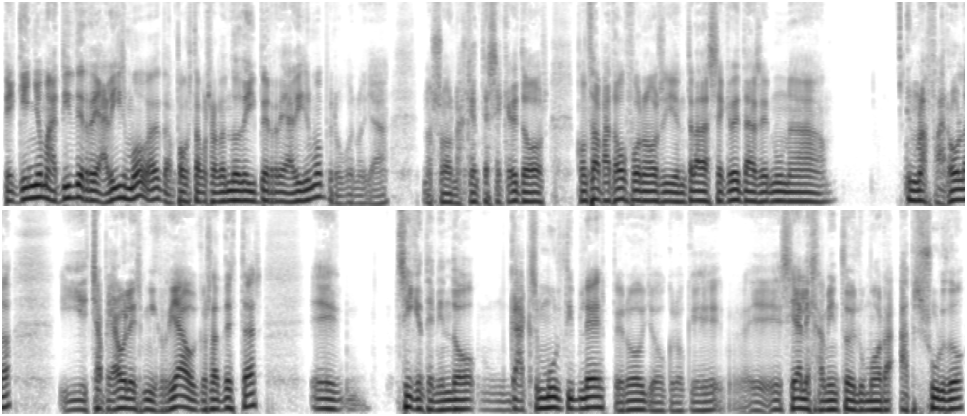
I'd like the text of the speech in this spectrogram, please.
pequeño matiz de realismo, tampoco estamos hablando de hiperrealismo, pero bueno, ya no son agentes secretos con zapatófonos y entradas secretas en una, en una farola y chapeado el y cosas de estas. Eh, siguen teniendo gags múltiples, pero yo creo que eh, ese alejamiento del humor absurdo,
